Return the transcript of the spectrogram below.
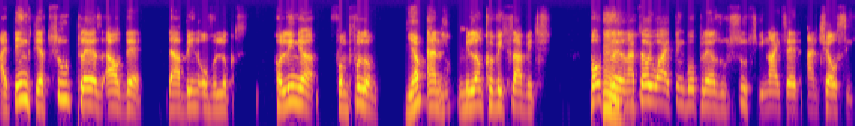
I think there are two players out there that are being overlooked. Palhinha from Fulham Yep. and Milinkovic-Savic. Both Hmm. players, and I tell you why I think both players will suit United and Chelsea,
